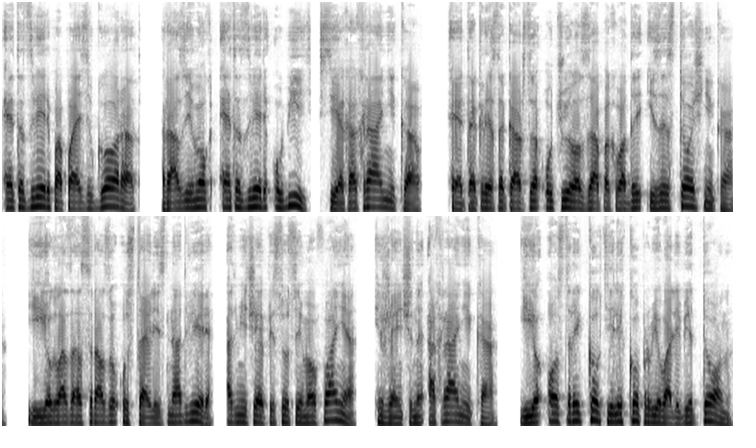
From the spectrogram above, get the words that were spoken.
этот зверь попасть в город? Разве мог этот зверь убить всех охранников? Эта крыса, кажется, учуяла запах воды из источника. Ее глаза сразу уставились на дверь, отмечая присутствие Мофаня и женщины-охранника. Ее острые когти легко пробивали бетон.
